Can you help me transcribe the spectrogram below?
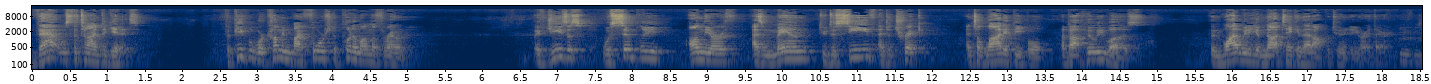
that was the time to get it. The people were coming by force to put him on the throne. If Jesus was simply on the earth as a man to deceive and to trick and to lie to people about who he was, then why would he have not taken that opportunity right there? Mm-hmm.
